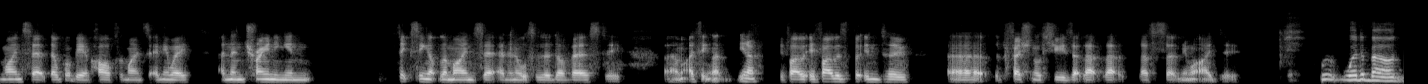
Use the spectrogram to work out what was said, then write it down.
mindset. They'll probably have half the mindset anyway, and then training in fixing up the mindset and then also the diversity. Um, I think that you know if I if I was put into uh, the professional shoes, that that that that's certainly what I do. What about?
